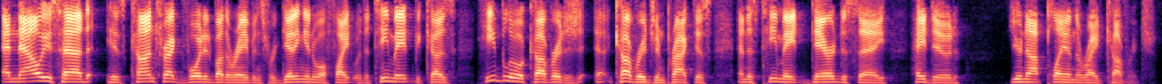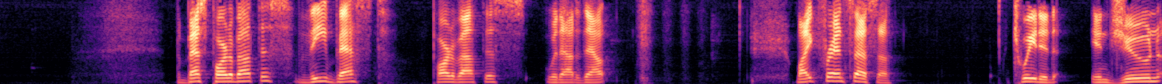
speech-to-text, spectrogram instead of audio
And now he's had his contract voided by the Ravens for getting into a fight with a teammate because he blew a coverage uh, coverage in practice and his teammate dared to say, "Hey dude, you're not playing the right coverage." The best part about this, the best part about this without a doubt, Mike Francesa tweeted in June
